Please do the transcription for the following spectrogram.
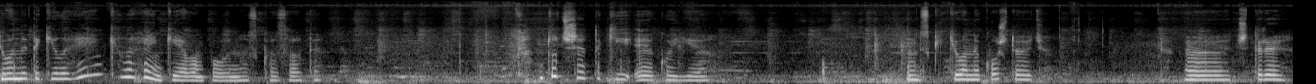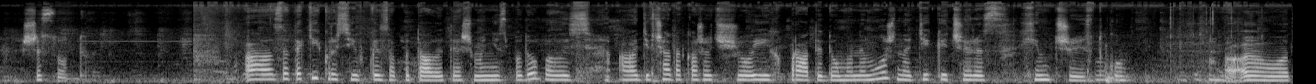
І вони такі легенькі-легенькі, я вам повинна сказати. Тут ще такі еко є. Скільки вони коштують? Е, 4600. А за такі кросівки запитали, теж мені сподобались. А дівчата кажуть, що їх прати вдома не можна, тільки через хімчистку. Е, От.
